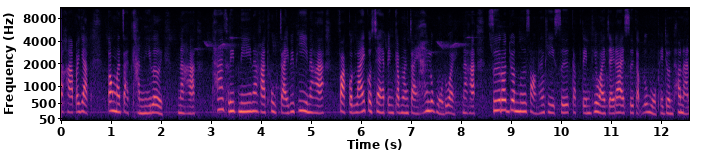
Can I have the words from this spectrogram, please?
ราคาประหยัดต้องมาจัดคันนี้เลยนะคะ ถ้าคลิปนี้นะคะถูกใจพี่ๆนะคะ ฝากกดไลค์กดแชร์เป็นกำลังใจให้ลูกหมูด้วยนะคะ ซื้อรถยนต์มือสองทั้งทีซื้อกับเต็นท์ที่ไว้ใจได้ซื้อกับลูกหมูเพชรยนต์เท่านั้น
